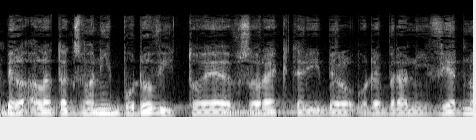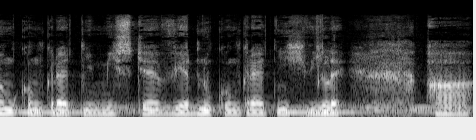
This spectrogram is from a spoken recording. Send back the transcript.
byl ale takzvaný bodový. To je vzorek, který byl odebraný v jednom konkrétním místě v jednu konkrétní chvíli. A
